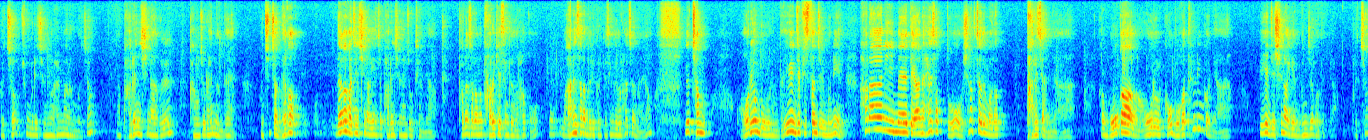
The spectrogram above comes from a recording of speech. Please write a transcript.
그렇죠? 충분히 질문할 만한 거죠. 바른 신학을 강조를 했는데 진짜 내가 내가 가진 신학이 진짜 바른 신학인지 어떻게 하냐? 다른 사람은 다르게 생각을 하고 많은 사람들이 그렇게 생각을 하잖아요. 이거 참 어려운 부분입니다. 이게 이제 비슷한 질문이 하나님에 대한 해석도 신학자들마다 다르지 않냐. 그럼 뭐가 옳고 뭐가 틀린 거냐. 이게 이제 신학의 문제거든요. 그렇죠?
